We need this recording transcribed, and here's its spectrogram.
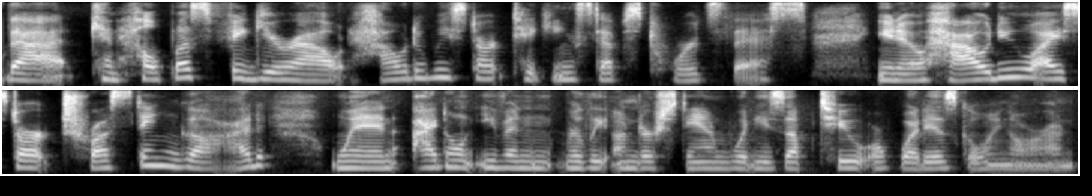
that can help us figure out how do we start taking steps towards this? You know, how do I start trusting God when I don't even really understand what he's up to or what is going on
